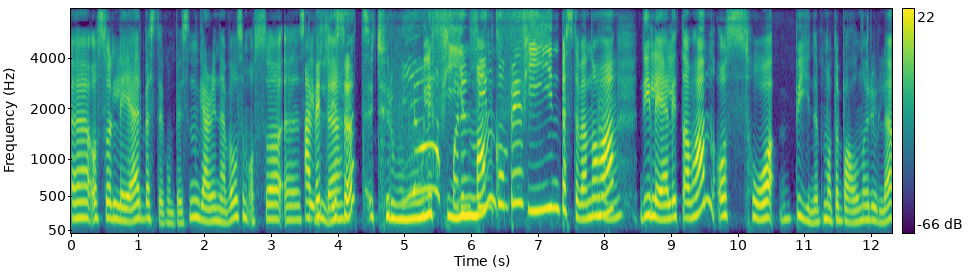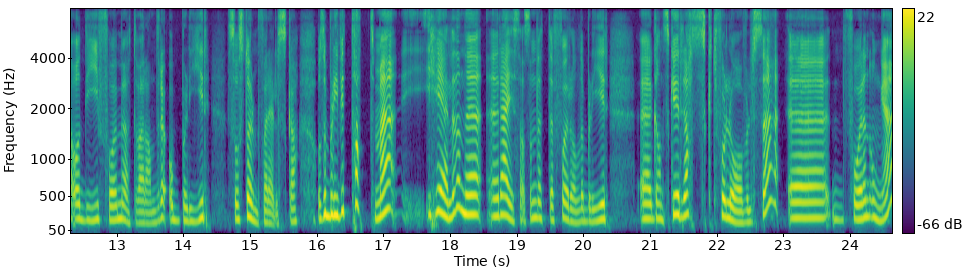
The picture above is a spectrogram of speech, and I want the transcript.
Eh, og så ler bestekompisen Gary Neville, som også uh, spilte veldig søt. Utrolig Ja, fin mann. kompis. Mm. Fin bestevenn å ha. De ler litt av han, og så begynner på en måte ballen å rulle, og de får møte hverandre og blir så stormforelska. Og så blir vi tatt med i hele denne reisa som dette forholdet blir. Uh, ganske raskt forlovelse. Får en unge.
